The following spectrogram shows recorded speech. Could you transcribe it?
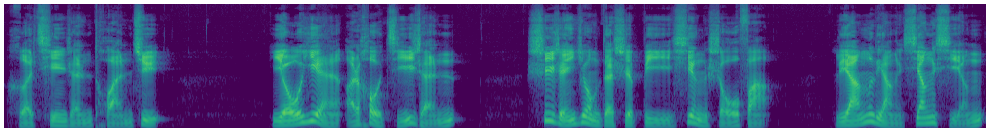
和亲人团聚？由雁而后及人，诗人用的是比兴手法，两两相形，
